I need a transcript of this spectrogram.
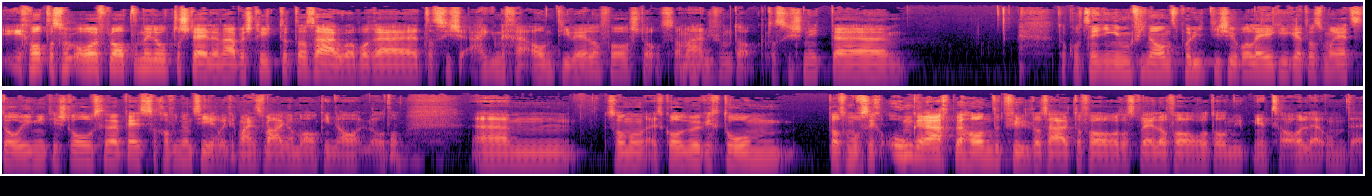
ich wollte das Rolf Blatter nicht unterstellen, er bestreitet das auch, aber äh, das ist eigentlich ein Anti-Velo-Vorstoß am mhm. Ende des Tages. Das ist nicht... Da geht es nicht um finanzpolitische Überlegungen, dass man jetzt da irgendwie die Straße besser finanzieren kann. Weil ich meine, es wäre ja marginal, oder? Ähm, sondern es geht wirklich darum, dass man sich ungerecht behandelt fühlt, als Autofahrer, dass Velofahrer da nicht mehr zahlen. Und äh,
